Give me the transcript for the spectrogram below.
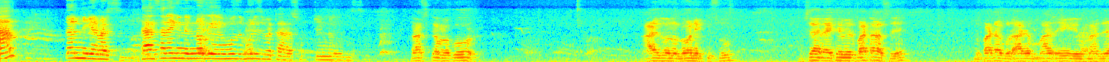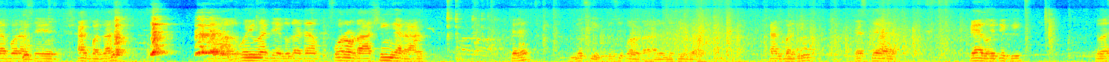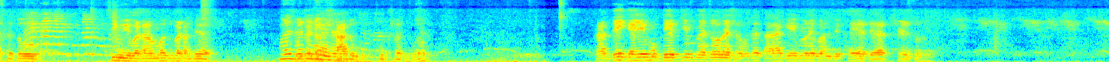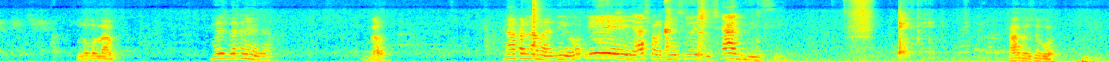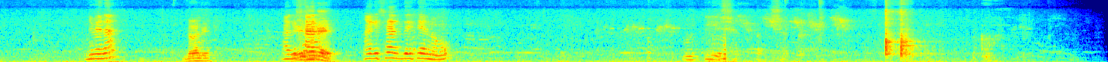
তার নিগে পারছি তাছাড়া এখানে নগে মোজ মরিচ বাটা সবটাই নগে দিছি। আজকে আমাকে আয়োজন হলো অনেক কিছু। চার আইটেমের বাটা আছে। আর মাঝে আবার আছে শাক ভাজা। আর ওই মাঝে এগুলো একটা পরোটা সিঙ্গারা তাই না? লুচি লুচি পরোটা আর হলো সিঙ্গারা শাক ভাজি আজকে ফেল হয়ে দেখি তো আজকে তো চিংড়ি বাটা মাছ বাটা দিয়ে মরিচ খুব বাটা একটা নিবে না স্বাদু খুব স্বাদু হ্যাঁ? আর দেখে এই মুখের জিভা জল আসে ওঠে তার আগে মনে করেন যে খাইয়া দেয়া শেষ হলো শুরু করলাম মরিচ বাটা নিবে না। না? না দিও। এই আসল জিনিস রয়েছে শাক দিয়েছি। শাক হয়েছে গো নিবে না? জয়নে আগে শাক আগে শাক দেখে নো কি শাক?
